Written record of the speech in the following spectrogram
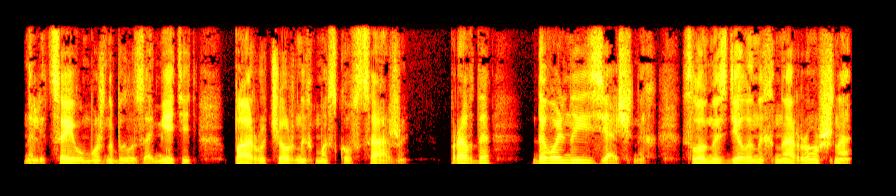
На лице его можно было заметить пару черных мазков сажи. Правда, довольно изящных, словно сделанных нарочно,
